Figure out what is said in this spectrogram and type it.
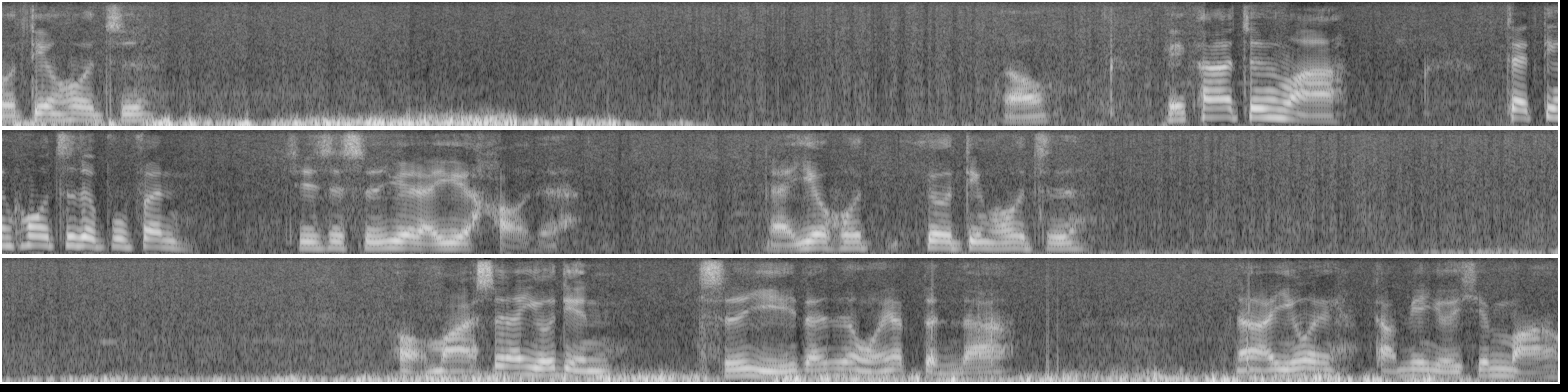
左垫后肢，好，可以看到这匹马在垫后肢的部分其实是越来越好的。来，右后右垫后肢，好，马虽然有点迟疑，但是我要等它。那因为旁边有一些马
